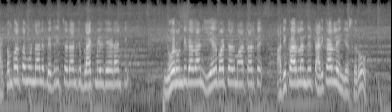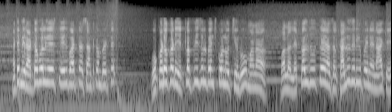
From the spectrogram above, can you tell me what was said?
అర్థం పర్థం ఉండాలి బెదిరించడానికి బ్లాక్మెయిల్ చేయడానికి. నోరు ఉంది కదా అని ఏది పడితే అది మాట్లాడితే అధికారులను తిడితే అధికారులు ఏం చేస్తారు? అంటే మీరు అడ్డగోలు చేస్తే ఏది పడితే సంతకం పెడితే ఒకడొకడు ఎట్లా ఫీజులు పెంచుకొని వచ్చిండ్రు? మన వాళ్ళ లెక్కలు చూస్తే అసలు కళ్ళు తిరిగిపోయినాయి నాకే.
